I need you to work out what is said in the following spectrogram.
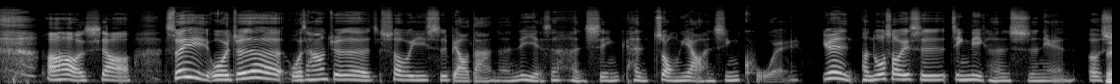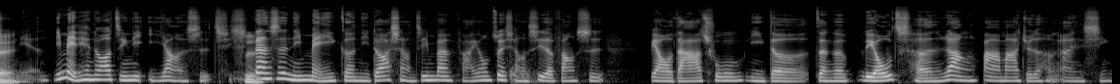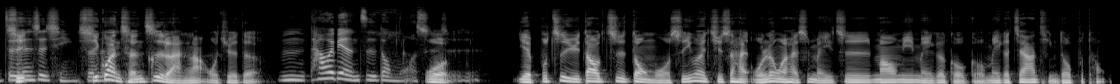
好好笑。所以我觉得，我常常觉得兽医师表达能力也是很辛、很重要、很辛苦哎、因为很多兽医师经历可能十年、二十年，你每天都要经历一样的事情，是但是你每一个你都要想尽办法用最详细的方式表达出你的整个流程，让爸妈觉得很安心。这件事情习惯成自然了，我觉得嗯，它会变成自动模式，我是不是？也不至于到自动模式，因为其实还我认为还是每一只猫咪、每个狗狗、每个家庭都不同，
